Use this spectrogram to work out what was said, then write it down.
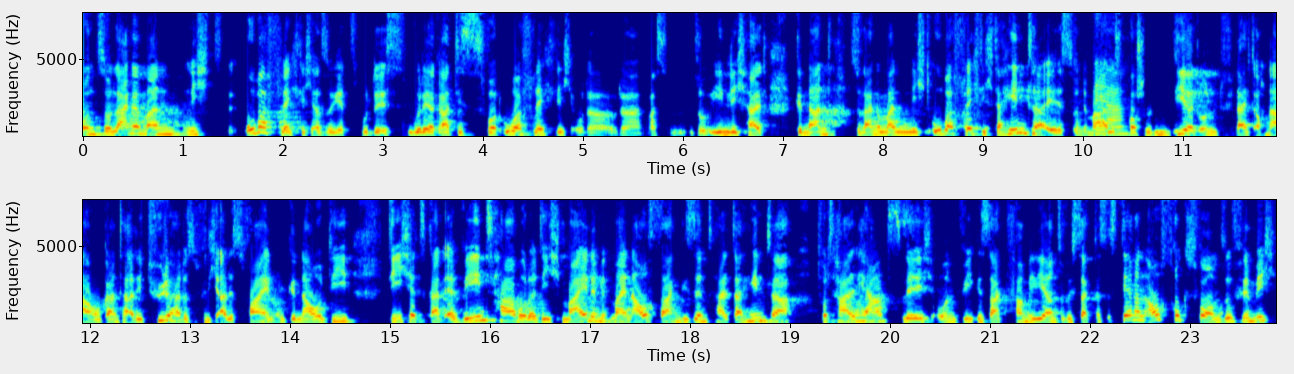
Und solange man nicht oberflächlich, also jetzt wurde, ist, wurde ja gerade dieses Wort oberflächlich oder, oder was so ähnlich halt genannt, solange man nicht oberflächlich dahinter ist und immer Ja. alles pauschalisiert und vielleicht auch eine arrogante Attitüde hat, das finde ich alles fein. Und genau die, die ich jetzt gerade erwähnt habe oder die ich meine mit meinen Aussagen, die sind halt dahinter total herzlich und wie gesagt familiär und so wie ich sage, das ist deren Ausdrucksform. So für mich,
